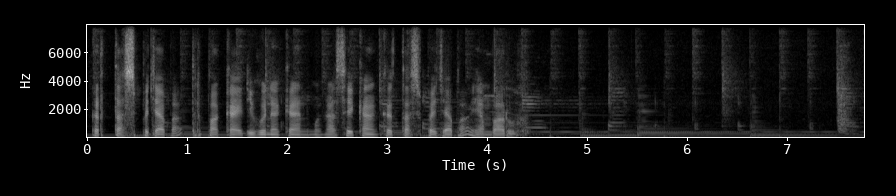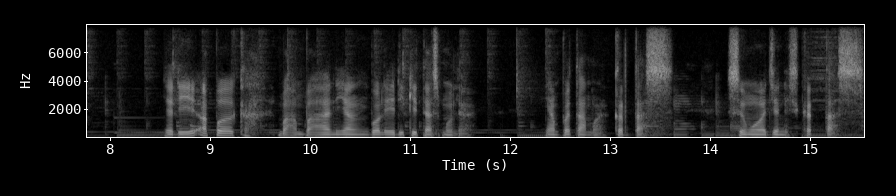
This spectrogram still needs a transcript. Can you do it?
kertas pejabat terpakai digunakan menghasilkan kertas pejabat yang baru. Jadi, apakah bahan-bahan yang boleh dikita semula? Yang pertama, kertas. Semua jenis kertas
